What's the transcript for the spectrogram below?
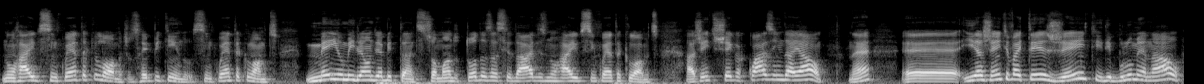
num raio de 50 quilômetros, repetindo, 50 quilômetros, meio milhão de habitantes, somando todas as cidades no raio de 50 quilômetros. A gente chega quase em Dayal, né? É, e a gente vai ter gente de Blumenau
